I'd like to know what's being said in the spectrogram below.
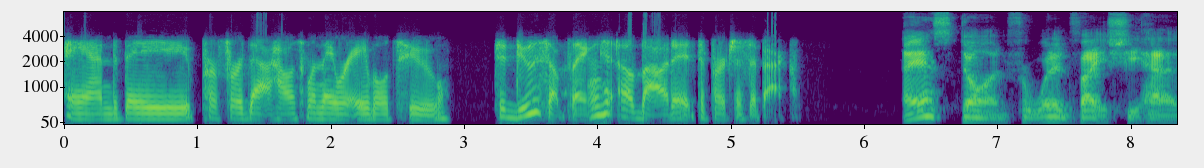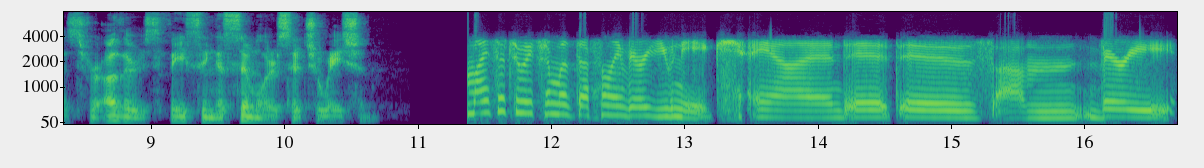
and they preferred that house when they were able to to do something about it to purchase it back. I asked Dawn for what advice she has for others facing a similar situation. My situation was definitely very unique, and it is um, very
